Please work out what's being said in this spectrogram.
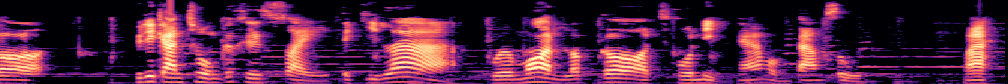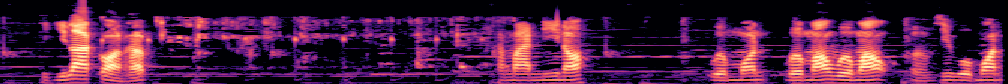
ก็วิธีการชงก็คือใส่เตกิล่าเวอร์มอนแล้วก็โทนิกนะครับผมตามสูตร มาเตกิล่าก่อนครับ ประมาณนี้เนาะเวอร์มอนเวอร์มอลเวอร์มอลเออไม่ใช่เวอร์มอน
